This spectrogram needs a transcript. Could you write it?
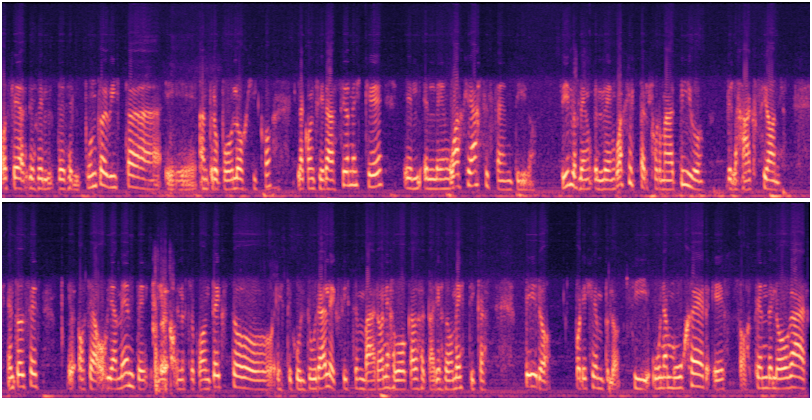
O sea, desde el, desde el punto de vista eh, antropológico, la consideración es que el, el lenguaje hace sentido el lenguaje es performativo de las acciones. Entonces, eh, o sea, obviamente eh, en nuestro contexto este, cultural existen varones abocados a tareas domésticas, pero, por ejemplo, si una mujer es sostén del hogar,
